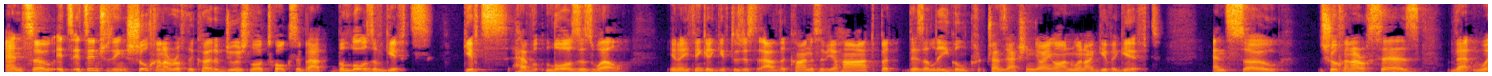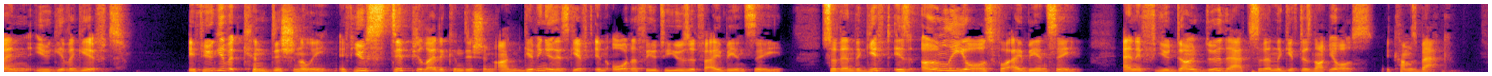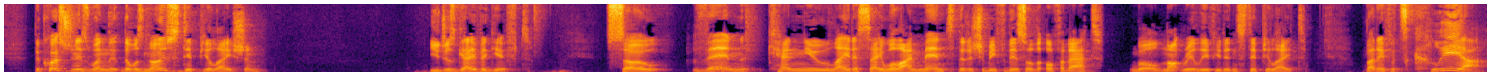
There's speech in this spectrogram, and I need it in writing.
And so it's it's interesting. Shulchan Aruch, the Code of Jewish Law, talks about the laws of gifts. Gifts have laws as well. You know, you think a gift is just out of the kindness of your heart, but there's a legal transaction going on when I give a gift. And so Shulchan Aruch says that when you give a gift, if you give it conditionally, if you stipulate a condition, I'm giving you this gift in order for you to use it for A, B, and C, so then the gift is only yours for A, B, and C. And if you don't do that, so then the gift is not yours. It comes back. The question is when the, there was no stipulation, you just gave a gift. So then can you later say, well, I meant that it should be for this or, the, or for that? Well, not really if you didn't stipulate. But if it's clear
